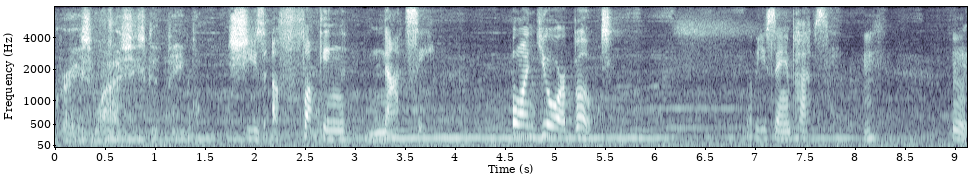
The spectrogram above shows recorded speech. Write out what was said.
Grace, why? She's good people. She's a fucking Nazi. On your boat. What were you saying, Pops? Hmm.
